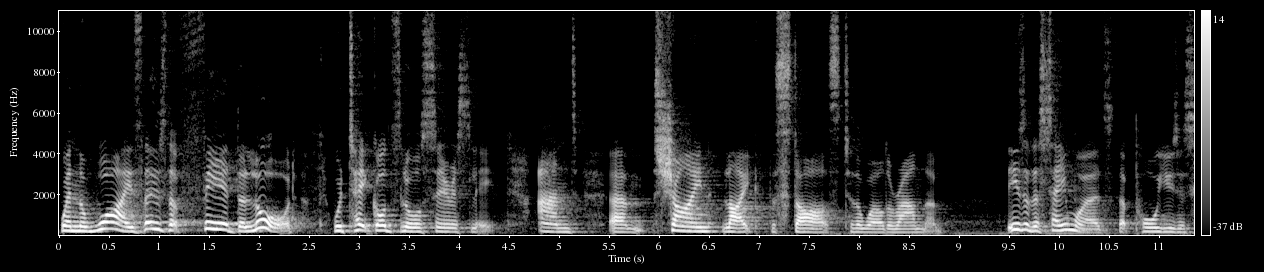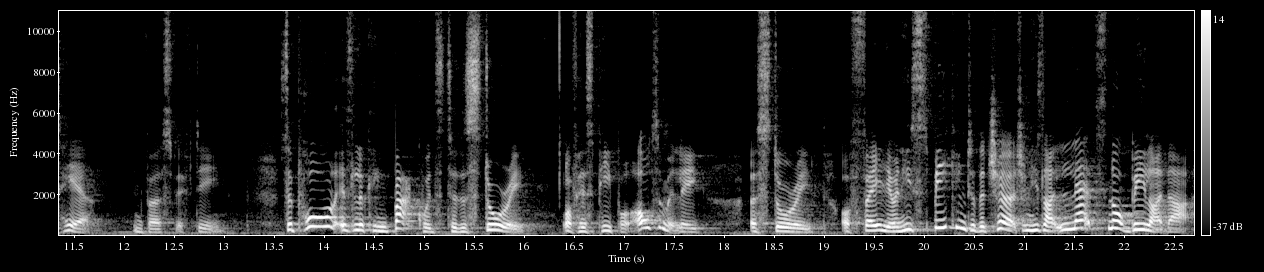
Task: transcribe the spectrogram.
when the wise, those that feared the Lord, would take God's laws seriously and um, shine like the stars to the world around them. These are the same words that Paul uses here in verse 15. So Paul is looking backwards to the story of his people, ultimately, a story of failure. And he's speaking to the church and he's like, let's not be like that.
